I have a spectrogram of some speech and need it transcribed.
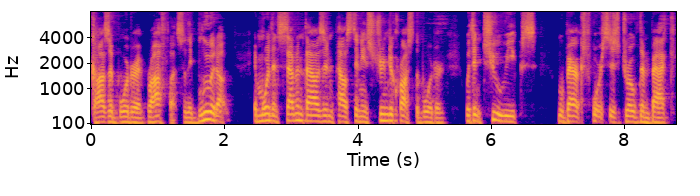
Gaza border at Rafah. So they blew it up, and more than 7,000 Palestinians streamed across the border. Within two weeks, Mubarak's forces drove them back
